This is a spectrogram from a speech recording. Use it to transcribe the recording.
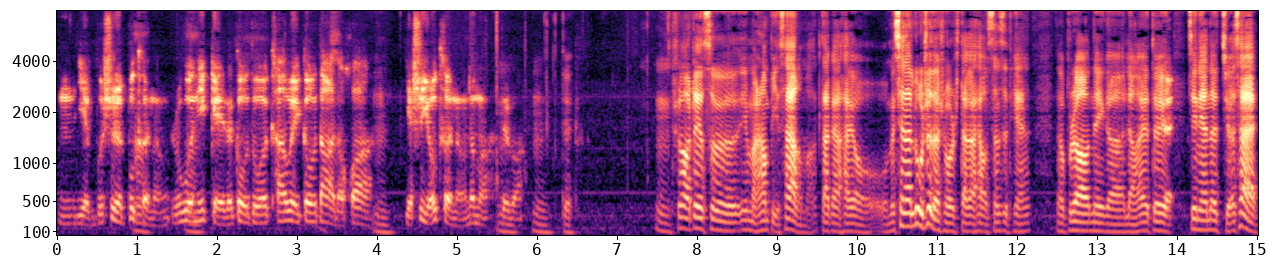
嗯，也不是不可能。如果你给的够多，咖位够大的话，嗯，也是有可能的嘛，对吧？嗯，对。嗯，说到这次，因为马上比赛了嘛，大概还有我们现在录制的时候是，大概还有三四天。那不知道那个两位对对今年的决赛，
